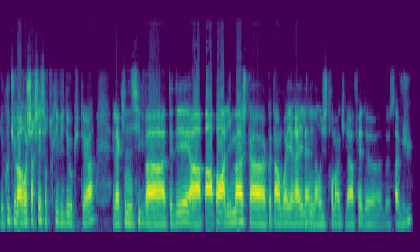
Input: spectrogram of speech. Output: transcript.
Du coup, tu vas rechercher sur toutes les vidéos QTA et la kinésique va t'aider par rapport à l'image que tu as envoyé Raylan, l'enregistrement qu'il a fait de, de, sa vue,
